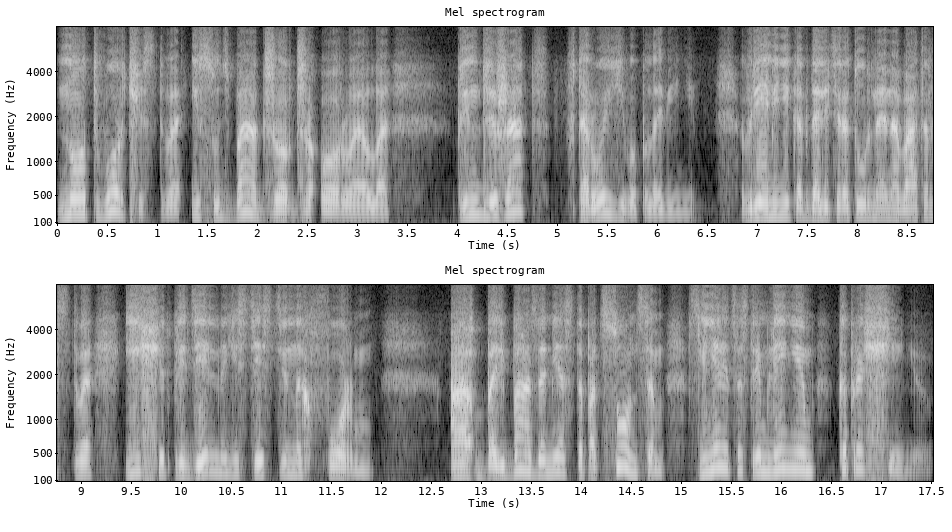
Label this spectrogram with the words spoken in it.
Но творчество и судьба Джорджа Оруэлла принадлежат второй его половине. Времени, когда литературное новаторство ищет предельно естественных форм, а борьба за место под солнцем сменяется стремлением к опрощению.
